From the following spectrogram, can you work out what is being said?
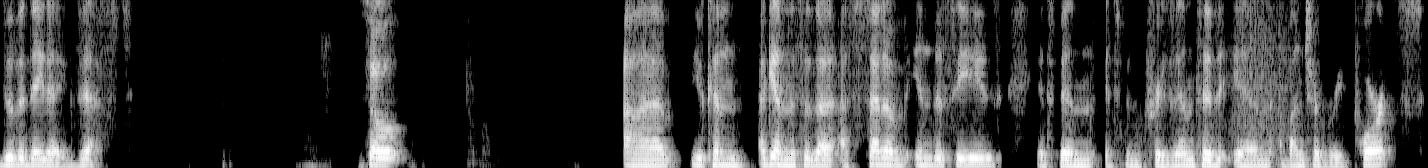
do the data exist? So uh, you can, again, this is a, a, set of indices. It's been, it's been presented in a bunch of reports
